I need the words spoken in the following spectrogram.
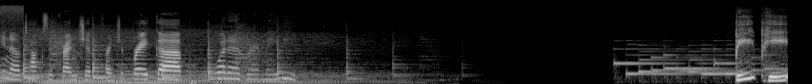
you know, toxic friendship, friendship breakup, whatever it may be. BP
